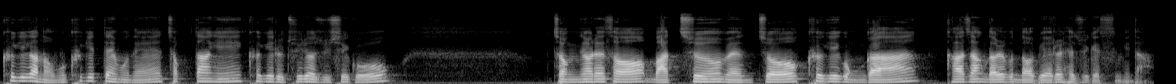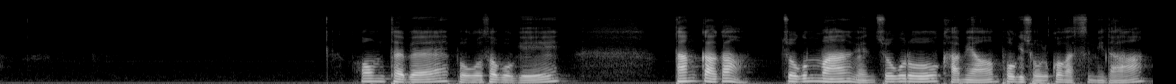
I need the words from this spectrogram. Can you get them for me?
크기가 너무 크기 때문에 적당히 크기를 줄여주시고 정렬해서 맞춤 왼쪽 크기 공간 가장 넓은 너비를 해주겠습니다. 홈 탭에 보고서 보기 단가가 조금만 왼쪽으로 가면 보기 좋을 것 같습니다.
